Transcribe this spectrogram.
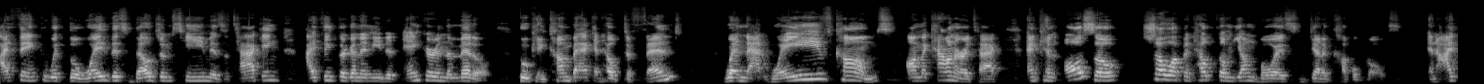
I think, with the way this Belgium team is attacking, I think they're going to need an anchor in the middle who can come back and help defend when that wave comes on the counterattack and can also show up and help them young boys get a couple goals. And I,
